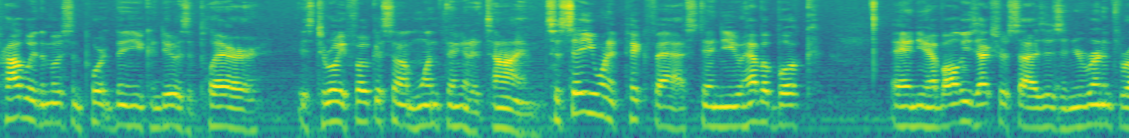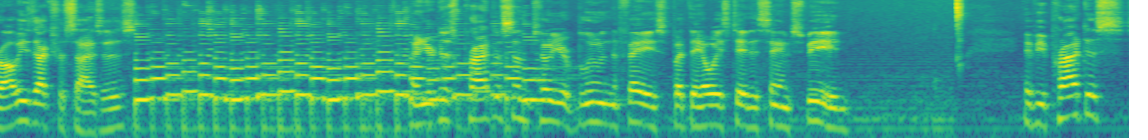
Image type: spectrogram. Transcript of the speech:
probably the most important thing you can do as a player is to really focus on one thing at a time. So say you want to pick fast and you have a book and you have all these exercises and you're running through all these exercises. And you're just practicing until you're blue in the face but they always stay the same speed. If you practice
